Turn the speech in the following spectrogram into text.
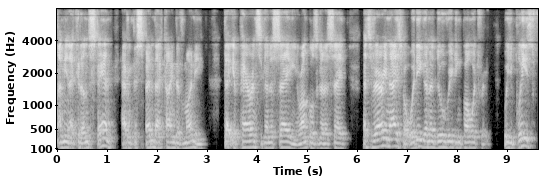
I mean, I could understand having to spend that kind of money that your parents are going to say, and your uncle's going to say, that's very nice, but what are you going to do reading poetry? Will you please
